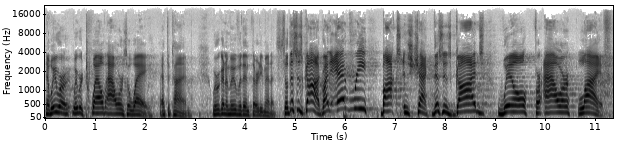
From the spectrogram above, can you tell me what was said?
Now, we were, we were 12 hours away at the time. We were going to move within 30 minutes. So, this is God, right? Every box is checked. This is God's will for our life.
